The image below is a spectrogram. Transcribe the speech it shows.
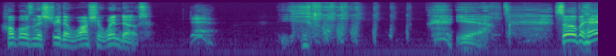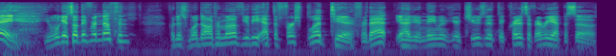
hobos in the street that wash your windows. Yeah. yeah. So, but hey, you won't get something for nothing. For just one dollar per month, you'll be at the first blood tier. For that, you'll have your name of your choosing at the credits of every episode.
